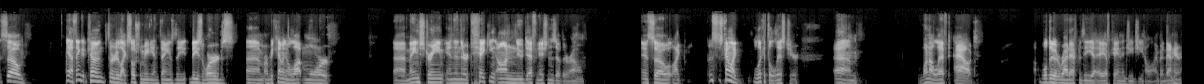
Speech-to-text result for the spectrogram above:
So, yeah, I think it coming through like social media and things, the these words um, are becoming a lot more uh, mainstream, and then they're taking on new definitions of their own. And so, like, this is kind of like look at the list here. Um, one I left out, we'll do it right after the uh, AFK and the GG. Hold on, I put it down here.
